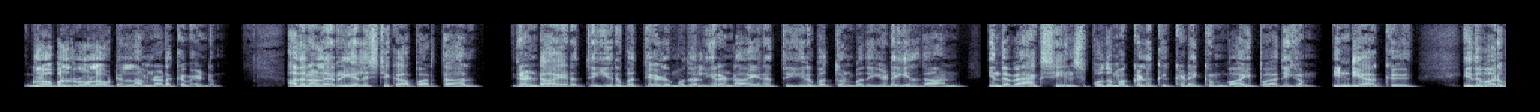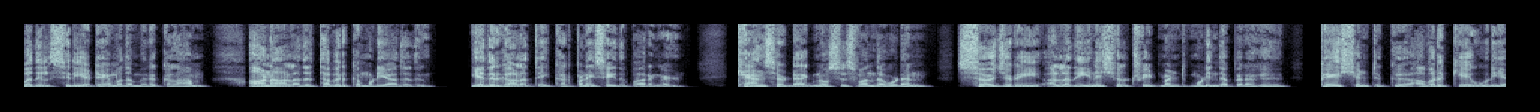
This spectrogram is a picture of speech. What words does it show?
global roll out எல்லாம் நடக்க வேண்டும். அதனால ரியலிஸ்டிக்கா பார்த்தால் இரண்டாயிரத்து இருபத்தேழு முதல் இரண்டாயிரத்து இருபத்தொன்பது இடையில்தான் இந்த வேக்சின்ஸ் பொதுமக்களுக்கு கிடைக்கும் வாய்ப்பு அதிகம். இந்தியாவுக்கு இது வருவதில் சிறிய டேமதம் இருக்கலாம் ஆனால் அது தவிர்க்க முடியாதது. எதிர்காலத்தை கற்பனை செய்து பாருங்கள். கேன்சர் டயக்னோசிஸ் வந்தவுடன் சர்ஜரி அல்லது இனிஷியல் ட்ரீட்மெண்ட் முடிந்த பிறகு பேஷண்ட்டுக்கு அவருக்கே உரிய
